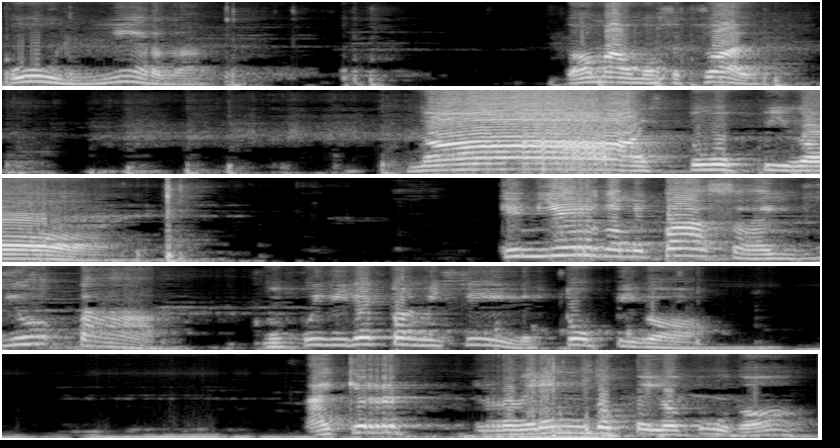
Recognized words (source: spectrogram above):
uh, mierda. Toma, homosexual. No, estúpido. ¿Qué mierda me pasa, idiota? Me fui directo al misil, estúpido. Ay, qué reverendo pelotudo.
